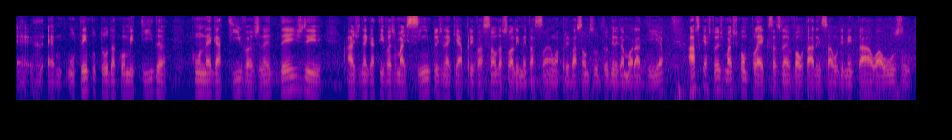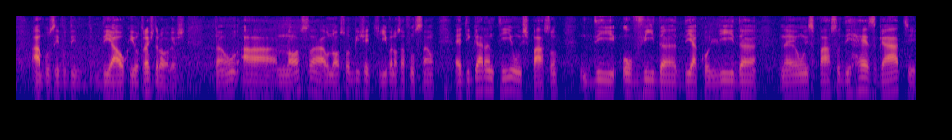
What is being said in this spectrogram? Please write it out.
é, é o tempo todo acometida com negativas, né? desde as negativas mais simples, né? que é a privação da sua alimentação, a privação do seu direito à moradia, as questões mais complexas, né? voltadas em saúde mental, ao uso abusivo de, de álcool e outras drogas. Então, a nossa, o nosso objetivo, a nossa função é de garantir um espaço de ouvida, de acolhida, né, um espaço de resgate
